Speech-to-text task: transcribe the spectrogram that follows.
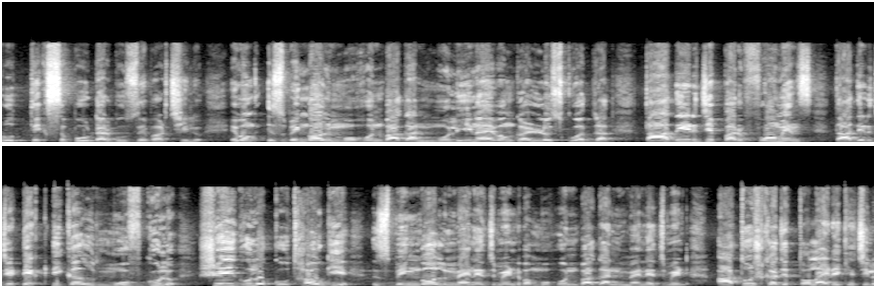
প্রত্যেক সাপোর্টার বুঝতে পারছিল। এবং ইস্টবেঙ্গল মোহনবাগান, মলিনা এবং কার্লোস কুয়াদ্রাত তাদের যে পারফরমেন্স তাদের যে ট্যাকটিক্যাল মুভগুলো সেইগুলো কোথাও গিয়ে ইস্টবেঙ্গল ম্যানেজমেন্ট বা মোহনবাগান ম্যানেজমেন্ট আতস কাজের তলায় রেখেছিল,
